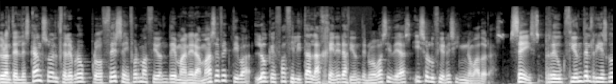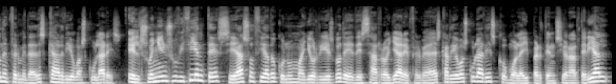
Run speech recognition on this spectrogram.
Durante el descanso, el cerebro procesa información de manera más efectiva, lo que facilita la generación de nuevas ideas y soluciones innovadoras. 6. Reducción del riesgo de enfermedades cardiovasculares. El sueño insuficiente se ha asociado con un mayor riesgo de desarrollar enfermedades cardiovasculares como la hipertensión arterial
